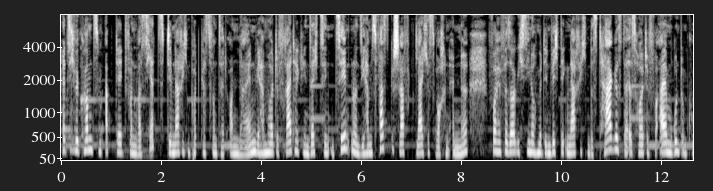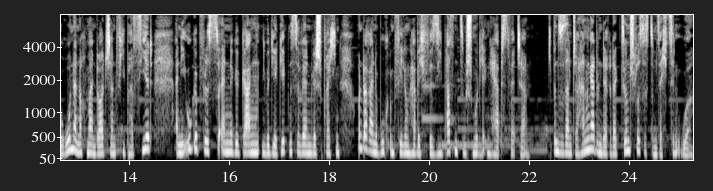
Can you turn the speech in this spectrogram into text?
Herzlich willkommen zum Update von Was jetzt, dem Nachrichtenpodcast von Zeit Online. Wir haben heute Freitag, den 16.10. und Sie haben es fast geschafft, gleiches Wochenende. Vorher versorge ich Sie noch mit den wichtigen Nachrichten des Tages. Da ist heute vor allem rund um Corona nochmal in Deutschland viel passiert. Ein EU-Gipfel ist zu Ende gegangen, über die Ergebnisse werden wir sprechen und auch eine Buchempfehlung habe ich für Sie, passend zum schmuddeligen Herbstwetter. Ich bin Susanne Hangard und der Redaktionsschluss ist um 16 Uhr.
